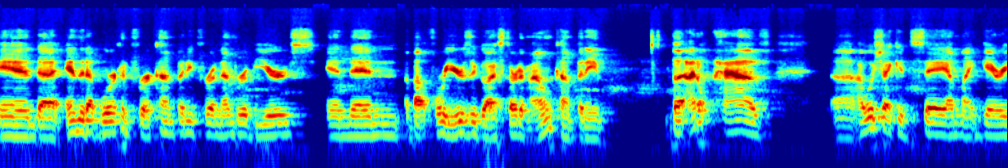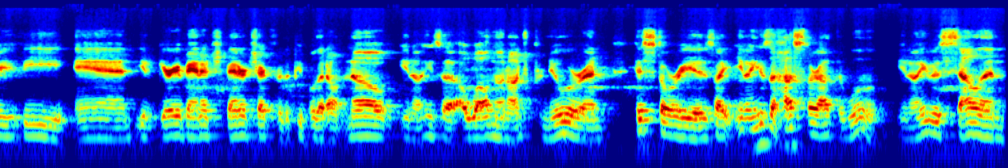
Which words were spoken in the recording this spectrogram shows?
and uh, ended up working for a company for a number of years. And then about four years ago, I started my own company. But I don't have uh, I wish I could say I'm like Gary Vee and you know, Gary Vaynerchuk for the people that don't know. You know, he's a, a, well-known entrepreneur, and his story is like you know he was a hustler out the womb. You know, he was selling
